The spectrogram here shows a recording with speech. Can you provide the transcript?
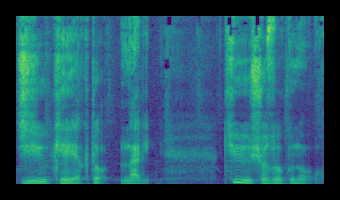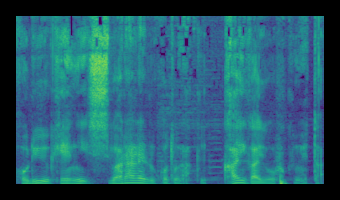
自由契約となり、旧所属の保留権に縛られることなく、海外を含めた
